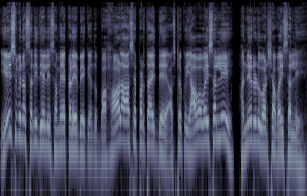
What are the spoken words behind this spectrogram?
ಯೇಸುವಿನ ಸನ್ನಿಧಿಯಲ್ಲಿ ಸಮಯ ಕಳೆಯಬೇಕು ಎಂದು ಬಹಳ ಆಸೆ ಪಡ್ತಾ ಇದ್ದೆ. ಅಷ್ಟಕ್ಕೂ ಯಾವ ವಯಸ್ಸಲ್ಲಿ? ಹನ್ನೆರಡು ವರ್ಷ ವಯಸ್ಸಲ್ಲಿ.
